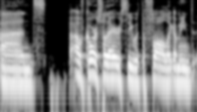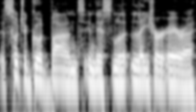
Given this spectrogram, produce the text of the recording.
and of course, hilariously with the fall, like I mean, such a good band in this l- later era.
